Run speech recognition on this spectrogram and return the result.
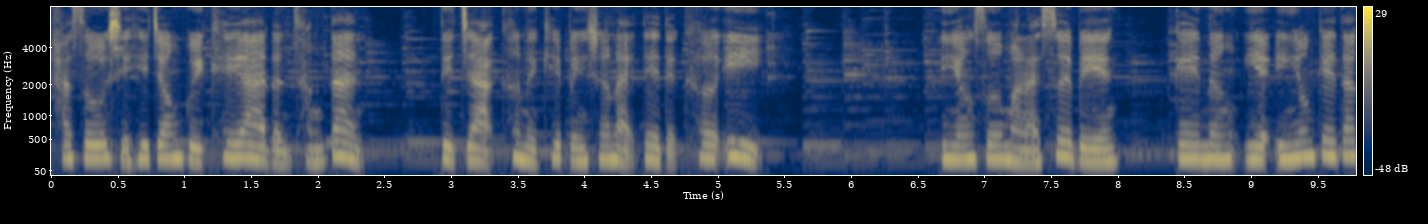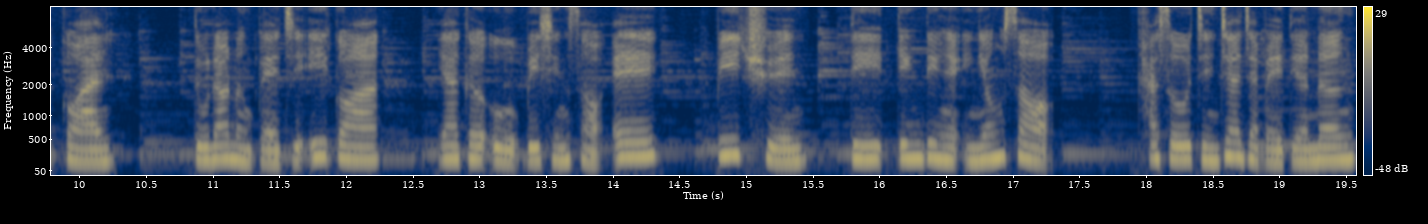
假使是迄种规克啊冷藏蛋，直接放入去冰箱内底就可以。营养师嘛来说明，鸡卵伊的营养价值悬，除了蛋白质以外，也个有维生素 A、B 群、D 等等的营养素。卡数真正食袂着呢，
